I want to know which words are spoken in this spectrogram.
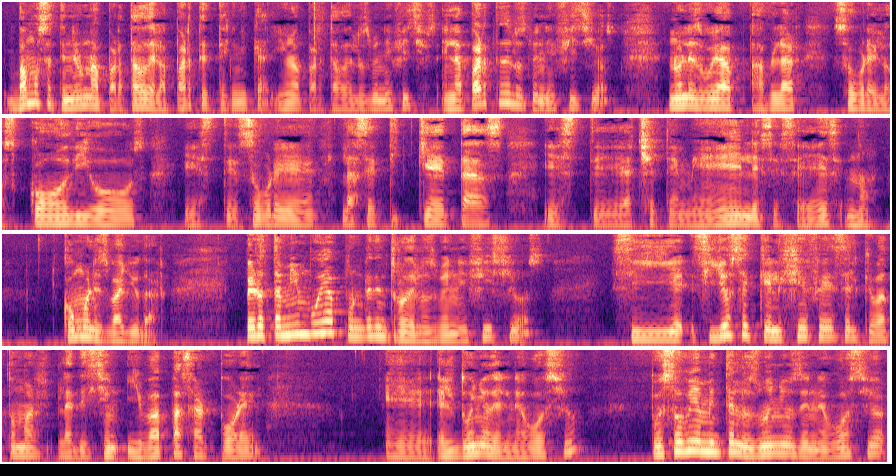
vamos a tener un apartado de la parte técnica y un apartado de los beneficios. En la parte de los beneficios no les voy a hablar sobre los códigos, este, sobre las etiquetas, este, HTML, CSS, no. ¿Cómo les va a ayudar? Pero también voy a poner dentro de los beneficios, si, si yo sé que el jefe es el que va a tomar la decisión y va a pasar por él, eh, el dueño del negocio, pues obviamente los dueños de negocio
